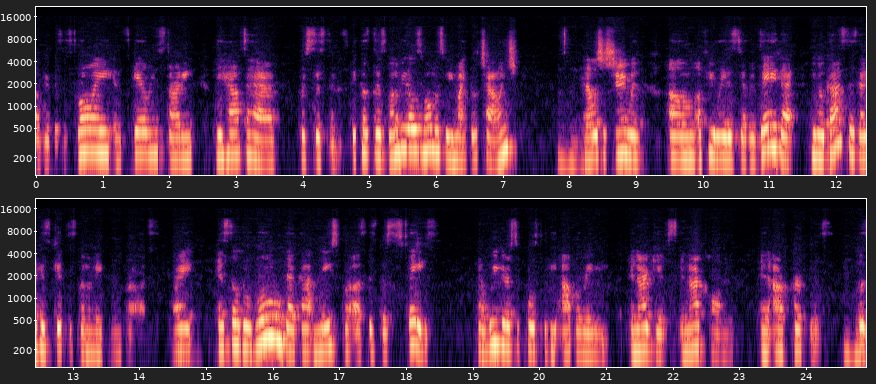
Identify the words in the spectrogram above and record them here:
of your business, growing and scaling, starting. You have to have persistence because there's going to be those moments where you might feel challenged. Mm-hmm. And I was just sharing with um, a few ladies the other day that, you know, God says that his gift is going to make room for us, right? And so the room that God makes for us is the space that we are supposed to be operating in our gifts, in our calling, and our purpose. Mm-hmm. But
